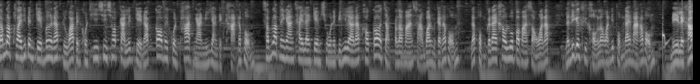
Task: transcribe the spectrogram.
สำหรับใครที่เป็นเกมเมอร์นะครับ หรือว่าเป็นคนที่ชื่นชอบการเล่นเกมนะครับ ก็ไม่ควรพลาดงานนี้อย่างเด็ดขาดครับผมสำหรับในงาน Thailand Game Show ในปีที่แล้วนะครับเขาก็จัดประมาณ 3 วันเหมือนกันครับผม และผมก็ได้เข้าร่วมประมาณ 2 วันนะครับ และนี่ก็คือของรางวัลที่ผมได้มาครับผม นี่เลยครับ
